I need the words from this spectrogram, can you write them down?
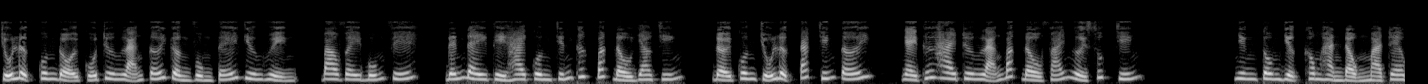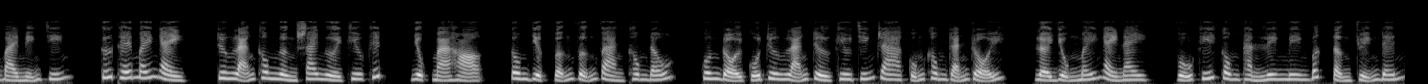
chủ lực quân đội của trương lãng tới gần vùng Tế Dương huyện, bao vây bốn phía, đến đây thì hai quân chính thức bắt đầu giao chiến, đợi quân chủ lực tác chiến tới, ngày thứ hai trương lãng bắt đầu phái người xuất chiến. Nhưng tôn dực không hành động mà treo bài miễn chiến, cứ thế mấy ngày, trương lãng không ngừng sai người khiêu khích, nhục mạ họ, tôn dực vẫn vững vàng không đấu, quân đội của trương lãng trừ khiêu chiến ra cũng không rảnh rỗi, lợi dụng mấy ngày nay, vũ khí công thành liên miên bất tận chuyển đến.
